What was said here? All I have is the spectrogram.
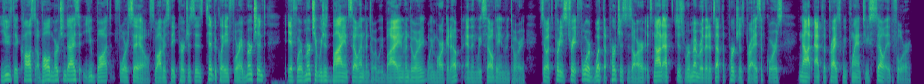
use the cost of all merchandise you bought for sale. So obviously purchases typically for a merchant, if we're merchant, we just buy and sell inventory. We buy inventory, we mark it up, and then we sell the inventory. So it's pretty straightforward what the purchases are. It's not at, just remember that it's at the purchase price, of course, not at the price we plan to sell it for.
